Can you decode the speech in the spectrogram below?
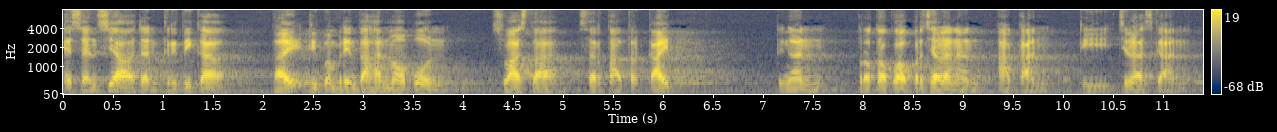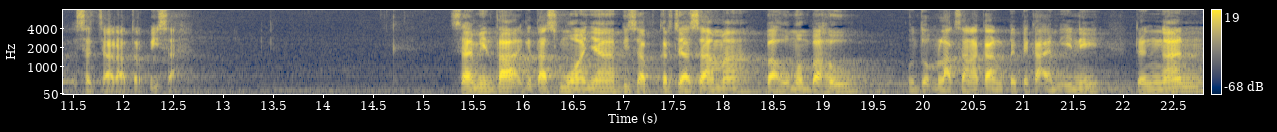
esensial dan kritikal, baik di pemerintahan maupun swasta, serta terkait dengan protokol perjalanan akan dijelaskan secara terpisah. Saya minta kita semuanya bisa bekerja sama bahu-membahu untuk melaksanakan PPKM ini dengan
